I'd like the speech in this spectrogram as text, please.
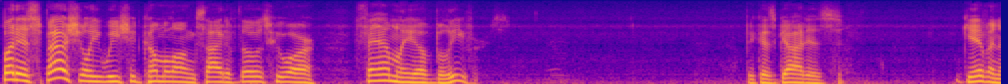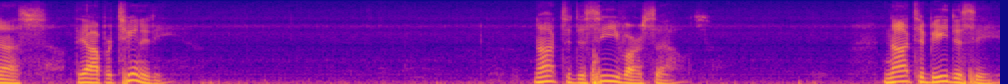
but especially we should come alongside of those who are family of believers. Because God has given us the opportunity not to deceive ourselves, not to be deceived.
